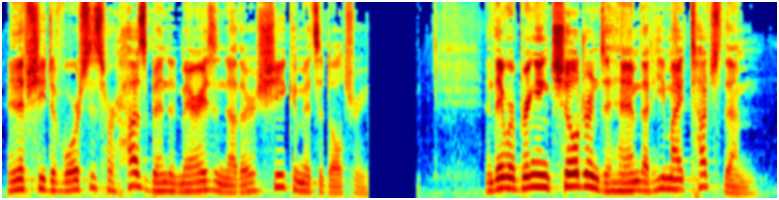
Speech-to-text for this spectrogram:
And if she divorces her husband and marries another, she commits adultery. And they were bringing children to him that he might touch them.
